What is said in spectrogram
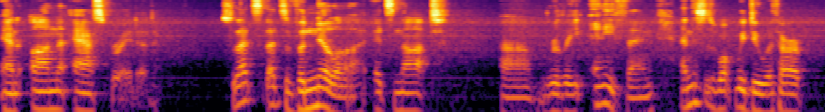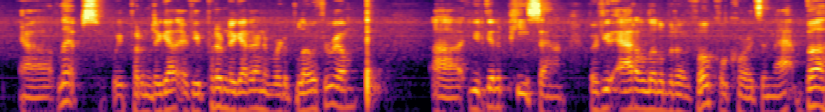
and unaspirated. So that's, that's vanilla. It's not uh, really anything. And this is what we do with our uh, lips. We put them together. If you put them together and were to blow through them, uh, you'd get a P sound. But if you add a little bit of vocal cords in that, B,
